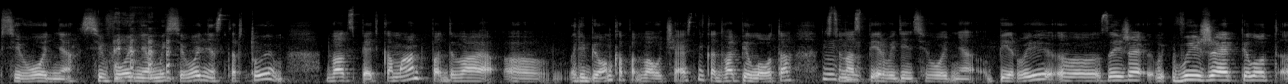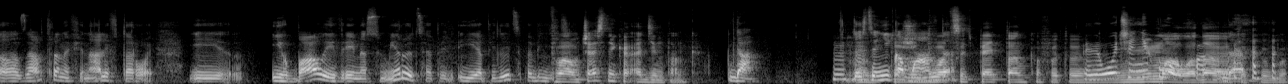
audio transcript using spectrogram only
сегодня, сегодня, мы сегодня стартуем. 25 команд по два э, ребенка, по два участника, два пилота. То есть у нас первый день сегодня первый э, заезжает, выезжает пилот, э, завтра на финале второй. И их баллы и время суммируются и определится победитель. Два участника, один танк. Да, Угу. То есть они Тоже команда. 25 танков это, это очень немало, неплохо. да, да. это как бы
